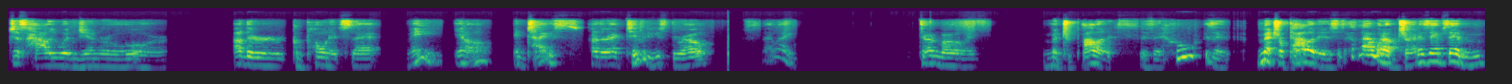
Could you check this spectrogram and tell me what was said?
just Hollywood in general, or other components that may, you know, entice other activities throughout. I like talking about like Metropolis. Is it who? Is it Metropolis? That's not what I'm trying to say. I'm saying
